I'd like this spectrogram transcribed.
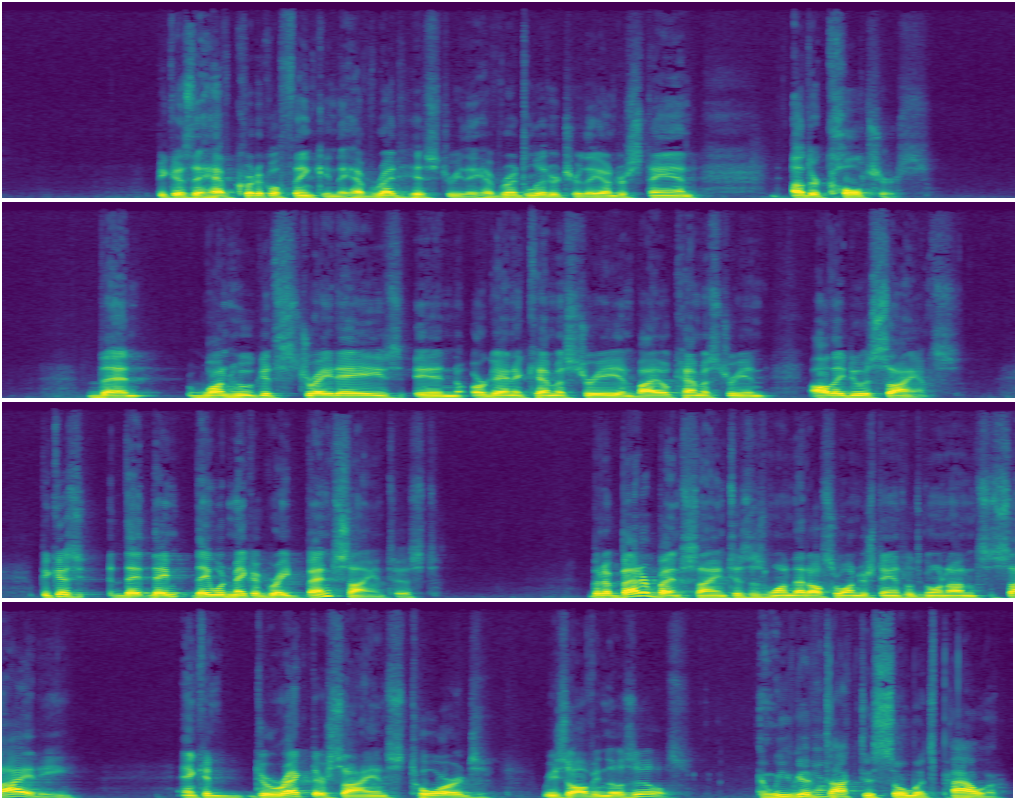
because they have critical thinking, they have read history, they have read literature, they understand other cultures, than one who gets straight A's in organic chemistry and biochemistry and all they do is science. Because they, they, they would make a great bench scientist, but a better bench scientist is one that also understands what's going on in society and can direct their science towards resolving those ills. And we give doctors so much power.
